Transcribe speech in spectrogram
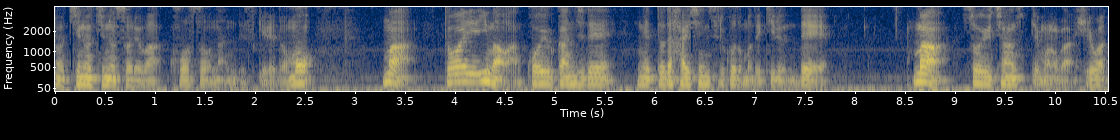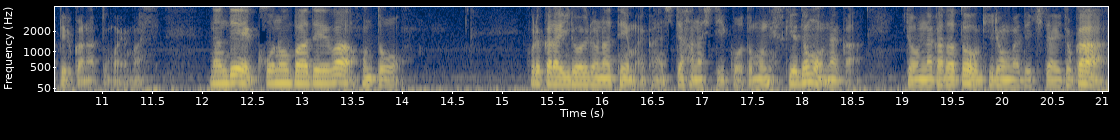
あ後々のそれは構想なんですけれどもまあとはいえ今はこういう感じでネットで配信することもできるんでまあそういうチャンスっていうものが広がってるかなと思いますなんでこの場では本当これからいろいろなテーマに関して話していこうと思うんですけれどもなんかいろんな方と議論ができたりとか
